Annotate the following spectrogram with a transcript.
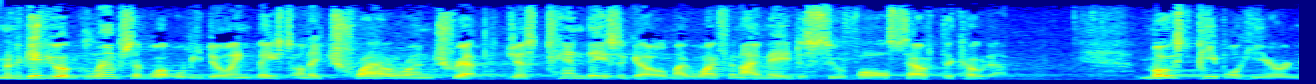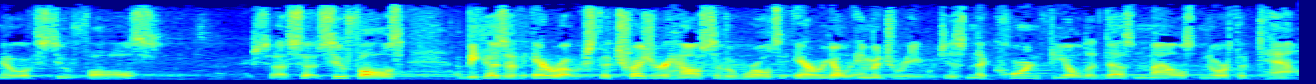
I'm going to give you a glimpse of what we'll be doing based on a trial run trip just 10 days ago my wife and I made to Sioux Falls, South Dakota. Most people here know of Sioux Falls, uh, Sioux Falls because of EROS, the treasure house of the world's aerial imagery, which is in a cornfield a dozen miles north of town.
